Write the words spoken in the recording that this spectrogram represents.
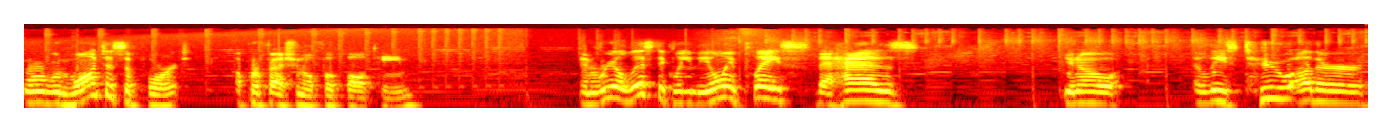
or would want to support a professional football team. And realistically, the only place that has, you know, at least two other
